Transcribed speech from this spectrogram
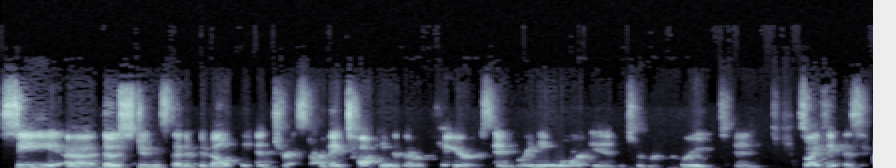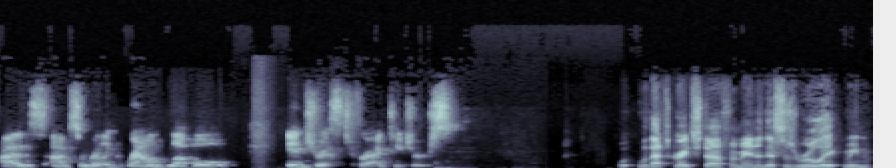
see uh, those students that have developed the interest. Are they talking to their peers and bringing more in to recruit? And so I think this has um, some really ground level interest for ag teachers. Well, that's great stuff. I mean, and this is really, I mean,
